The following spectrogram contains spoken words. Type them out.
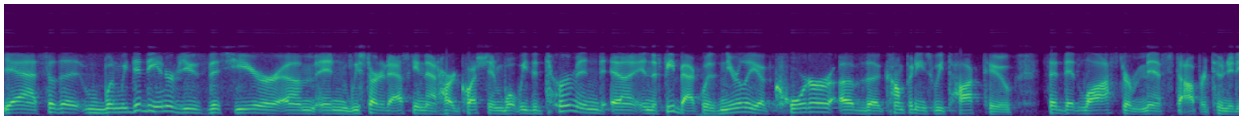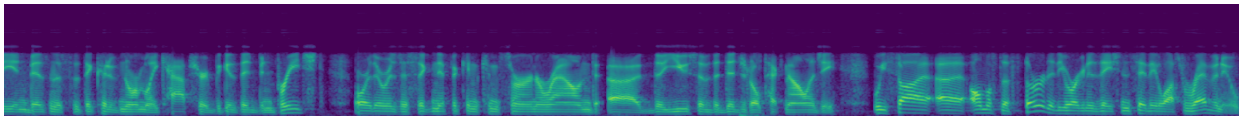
Yeah, so the when we did the interviews this year um, and we started asking that hard question, what we determined uh, in the feedback was nearly a quarter of the companies we talked to said they'd lost or missed opportunity in business that they could have normally captured because they'd been breached or there was a significant concern around uh, the use of the digital technology. We saw uh, almost a third of the organizations say they lost revenue.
